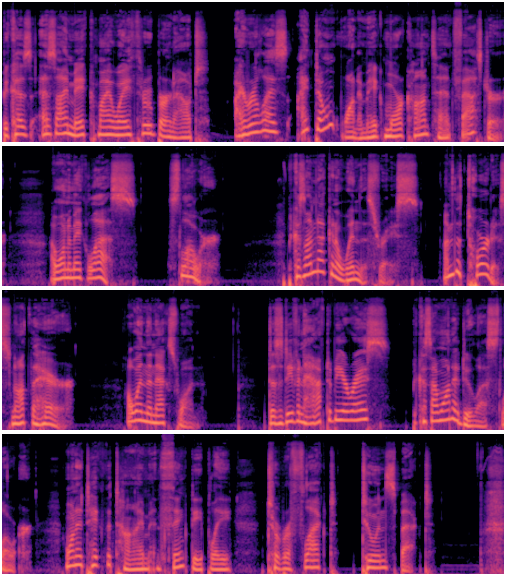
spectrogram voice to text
Because as I make my way through burnout, I realize I don't want to make more content faster. I want to make less, slower. Because I'm not going to win this race. I'm the tortoise, not the hare. I'll win the next one. Does it even have to be a race? Because I want to do less slower. I want to take the time and think deeply to reflect, to inspect.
